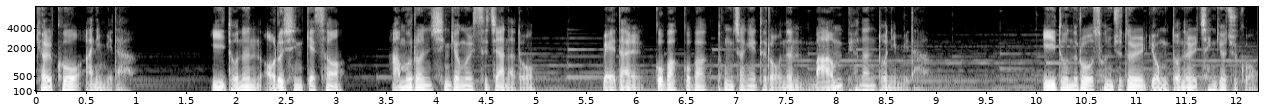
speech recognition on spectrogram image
결코 아닙니다. 이 돈은 어르신께서 아무런 신경을 쓰지 않아도 매달 꼬박꼬박 통장에 들어오는 마음 편한 돈입니다. 이 돈으로 손주들 용돈을 챙겨주고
